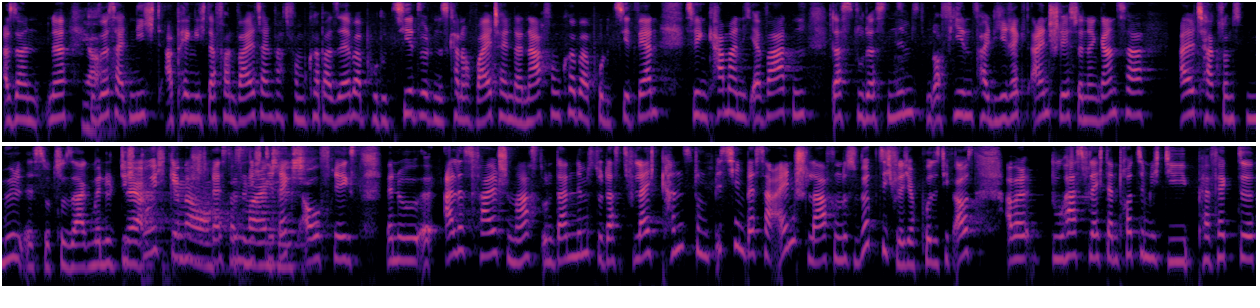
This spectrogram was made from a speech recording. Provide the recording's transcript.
Also dann, ne, Ja. du wirst halt nicht abhängig davon, weil es einfach vom Körper selber produziert wird und es kann auch weiterhin danach vom Körper produziert werden. Deswegen kann man nicht erwarten, dass du das nimmst und auf jeden Fall direkt einschläfst, wenn dein ganzer Alltag sonst Müll ist sozusagen. Wenn du dich Ja, durchgängig genau, stresst, das wenn du dich direkt ich. aufregst, wenn du äh, alles falsch machst und dann nimmst du das, vielleicht kannst du ein bisschen besser einschlafen und es wirkt sich vielleicht auch positiv aus, aber du hast vielleicht dann trotzdem nicht die perfekte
